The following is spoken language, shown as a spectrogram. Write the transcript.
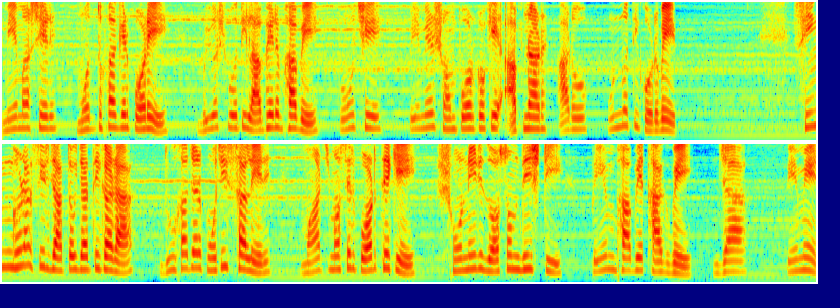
মে মাসের মধ্যভাগের পরে বৃহস্পতি লাভের ভাবে পৌঁছে প্রেমের সম্পর্ককে আপনার আরও উন্নতি করবে। সিংহ রাশির জাতক জাতিকারা দু হাজার পঁচিশ সালের মার্চ মাসের পর থেকে শনির দশম দৃষ্টি প্রেমভাবে থাকবে, যা প্রেমের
